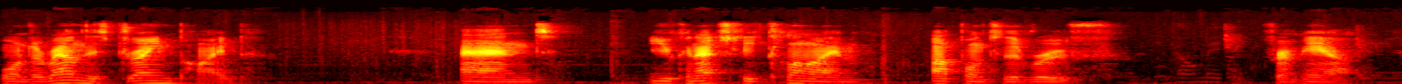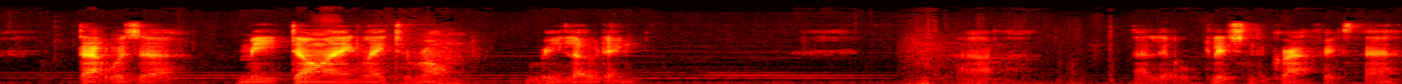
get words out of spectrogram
wander around this drain pipe, and you can actually climb up onto the roof from here. That was uh, me dying later on, reloading. Uh, that little glitch in the graphics there.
